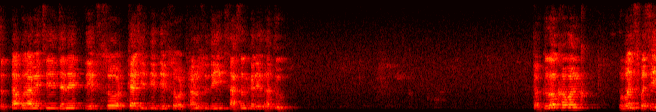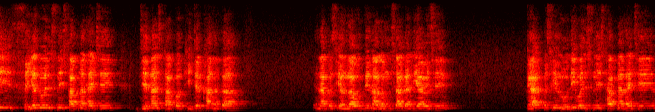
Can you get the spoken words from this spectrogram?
સત્તા પર આવે છે, જેને તેરસો અઠ્યાસી થી તેરસો અઠ્ઠાણું સુધી શાસન કરેલ હતું. તગલક વંશ વંશ પછી સૈયદ વંશની સ્થાપના થાય છે, જેના સ્થાપક ખિજર ખાન હતા. એના પછી અલ્લાઉદ્દીન આલમ શાહ ગાદી આવે છે. ત્યાર પછી લોધી વંશની સ્થાપના થાય છે.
